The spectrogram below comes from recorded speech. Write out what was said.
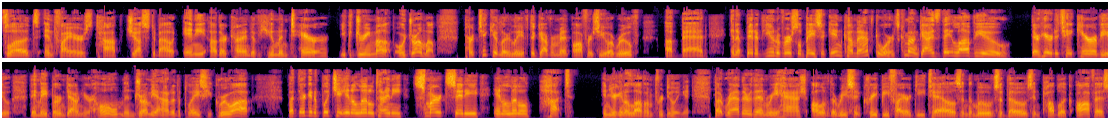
floods and fires top just about any other kind of human terror you could dream up or drum up, particularly if the government offers you a roof, a bed, and a bit of universal basic income afterwards. Come on, guys, they love you. They're here to take care of you. They may burn down your home and drum you out of the place you grew up, but they're going to put you in a little tiny smart city in a little hut and you're going to love them for doing it. But rather than rehash all of the recent creepy fire details and the moves of those in public office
